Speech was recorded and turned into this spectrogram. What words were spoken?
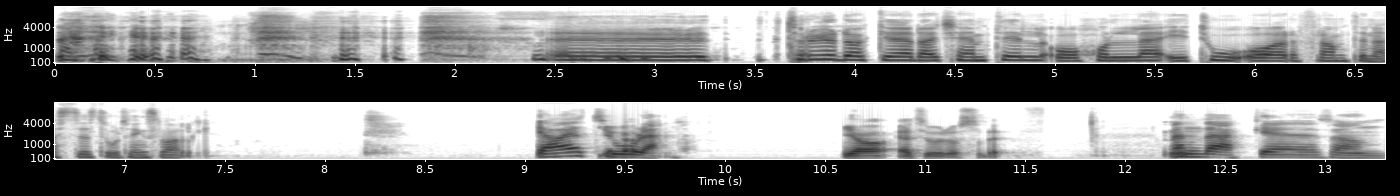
eh, tror dere de kommer til å holde i to år fram til neste stortingsvalg? Ja, jeg tror ja. det. Ja, jeg tror også det. Men det er ikke sånn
